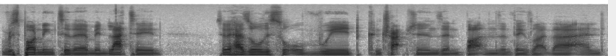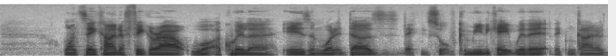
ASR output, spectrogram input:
responding to them in Latin, so it has all this sort of weird contraptions and buttons and things like that. And once they kind of figure out what Aquila is and what it does, they can sort of communicate with it. They can kind of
